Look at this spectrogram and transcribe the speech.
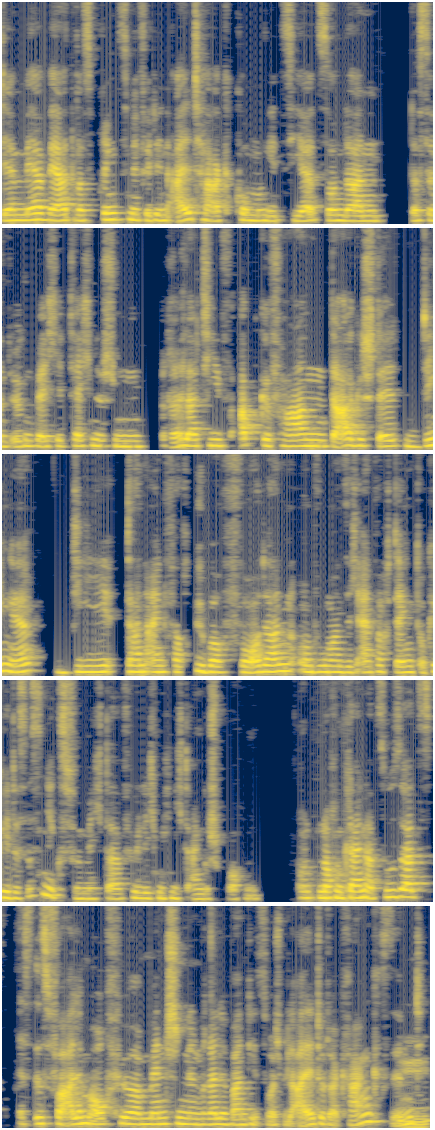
der Mehrwert, was bringt's mir für den Alltag kommuniziert, sondern das sind irgendwelche technischen, relativ abgefahren dargestellten Dinge, die dann einfach überfordern und wo man sich einfach denkt, okay, das ist nichts für mich, da fühle ich mich nicht angesprochen. Und noch ein kleiner Zusatz, es ist vor allem auch für Menschen relevant, die zum Beispiel alt oder krank sind. Mhm.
